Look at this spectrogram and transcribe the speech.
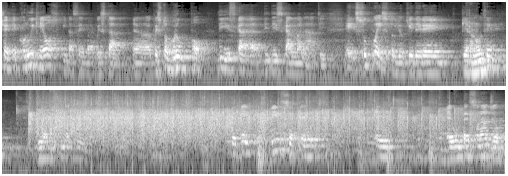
cioè è colui che ospita, sembra, questa, uh, questo gruppo di, sca, di, di scalmanati. E su questo io chiederei Piero Nuti. Perché Pierce è, è, un personaggio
